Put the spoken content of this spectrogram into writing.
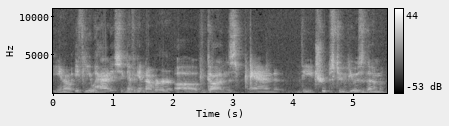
you know if you had a significant number of guns and the troops to use them,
